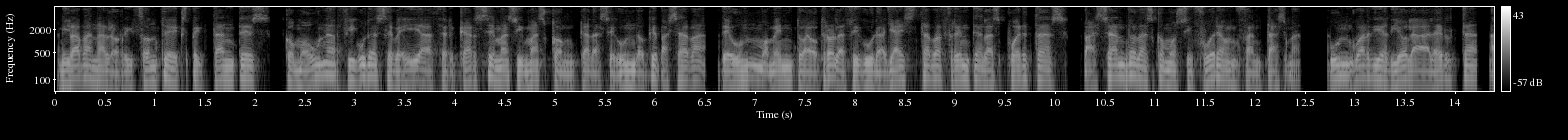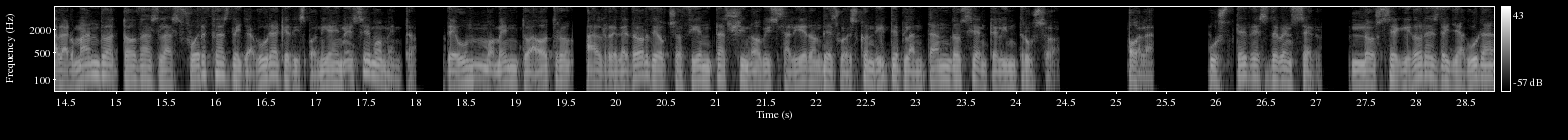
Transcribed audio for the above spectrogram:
miraban al horizonte expectantes, como una figura se veía acercarse más y más con cada segundo que pasaba, de un momento a otro la figura ya estaba frente a las puertas, pasándolas como si fuera un fantasma. Un guardia dio la alerta, alarmando a todas las fuerzas de Yagura que disponía en ese momento. De un momento a otro, alrededor de 800 shinobis salieron de su escondite plantándose ante el intruso. Hola. Ustedes deben ser. Los seguidores de Yagura,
